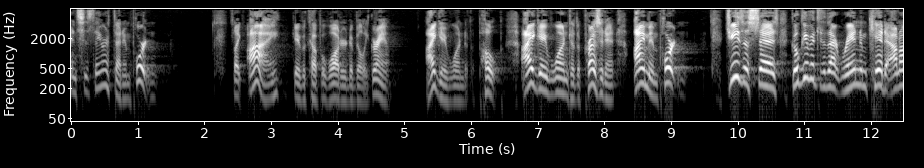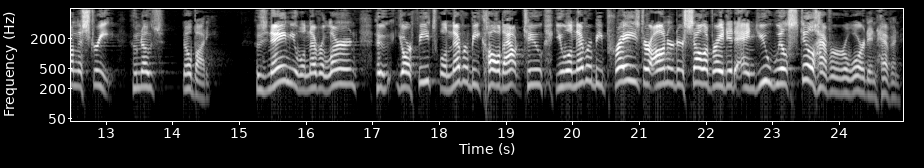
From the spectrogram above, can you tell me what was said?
and says they aren't that important. It's like I gave a cup of water to Billy Graham. I gave one to the Pope. I gave one to the President. I'm important. Jesus says, go give it to that random kid out on the street who knows nobody, whose name you will never learn, who your feats will never be called out to, you will never be praised or honored or celebrated, and you will still have a reward in heaven.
